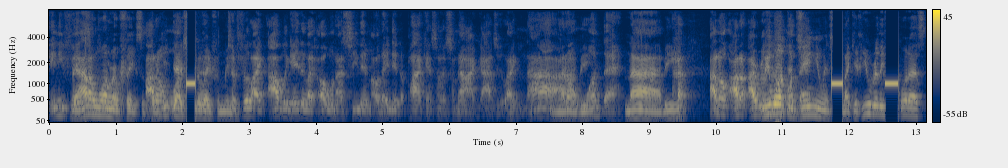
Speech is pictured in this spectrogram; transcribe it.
any fake Yeah, I don't want no fake support. I don't Keep that want shit away from me. To feel like obligated, like, oh, when I see them, oh, they did a podcast on it, so now I got you. Like, nah, I don't B. want that. Nah, B. I don't. I don't. I really we want the want that. genuine. Like if you really with us,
